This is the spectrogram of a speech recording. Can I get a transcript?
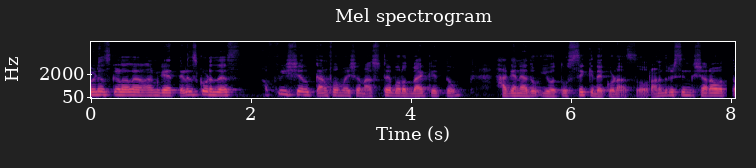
ವೀಡಿಯೋಸ್ಗಳೆಲ್ಲ ನಮಗೆ ತಿಳಿಸ್ಕೊಡಿದೆ ಅಫಿಷಿಯಲ್ ಕನ್ಫರ್ಮೇಷನ್ ಅಷ್ಟೇ ಬರೋದು ಬ್ಯಾಕಿತ್ತು ಹಾಗೆಯೇ ಅದು ಇವತ್ತು ಸಿಕ್ಕಿದೆ ಕೂಡ. ಸೊ ರಣಧೀರ್ ಸಿಂಗ್, ಶರಾವತ್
